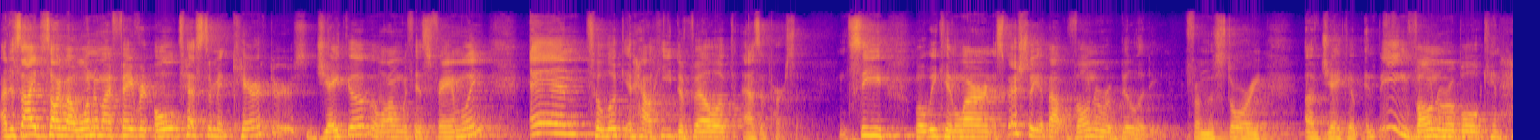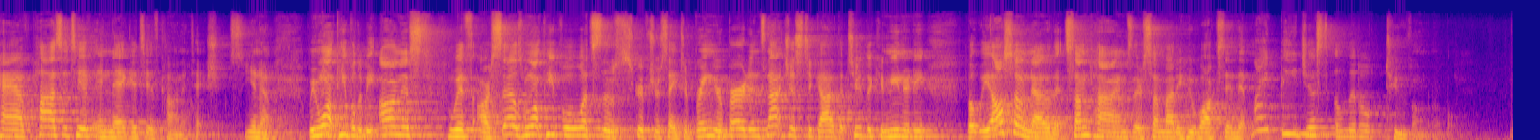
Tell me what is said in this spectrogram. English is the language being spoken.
I decided to talk about one of my favorite Old Testament characters, Jacob, along with his family, and to look at how he developed as a person and see what we can learn, especially about vulnerability from the story of Jacob. And being vulnerable can have positive and negative connotations. You know, we want people to be honest with ourselves. We want people, what's the scripture say, to bring your burdens not just to God, but to the community. But we also know that sometimes there's somebody who walks in that might be just a little too vulnerable.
